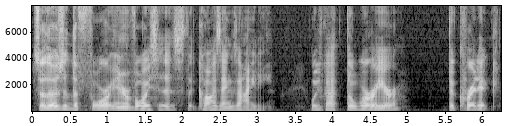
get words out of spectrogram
So those are the four inner voices that cause anxiety. We've got the worrier, the critic,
